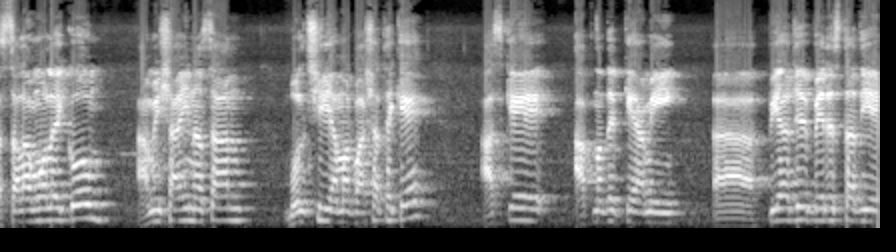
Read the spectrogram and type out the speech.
আসসালামু আলাইকুম, আমি শাহিন হাসান, বলছি আমার বাসা থেকে। আজকে আপনাদেরকে আমি পেঁয়াজের বেরেস্তা দিয়ে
